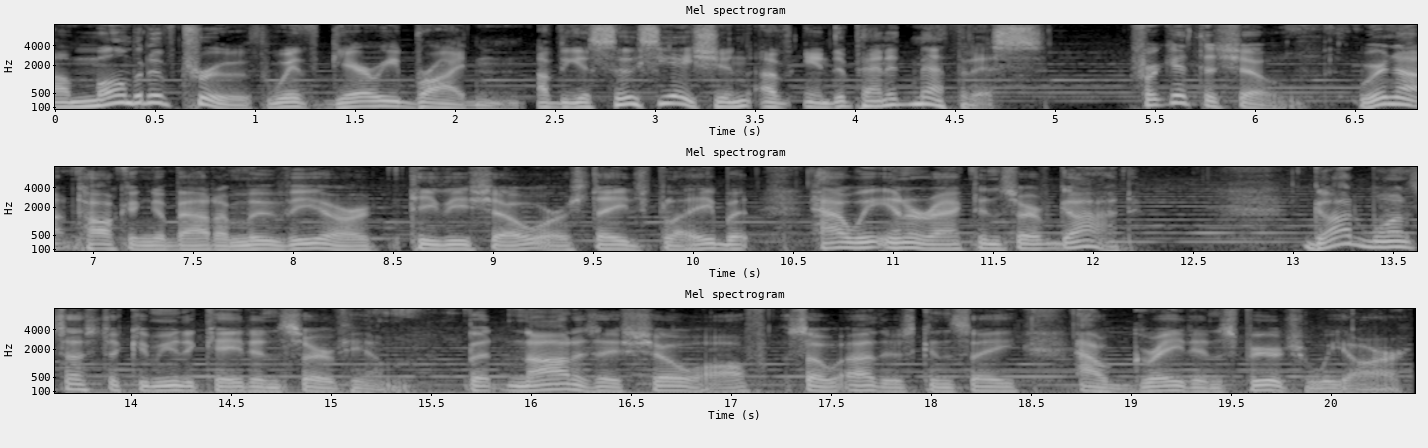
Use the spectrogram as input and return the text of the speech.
A Moment of Truth with Gary Bryden of the Association of Independent Methodists. Forget the show. We're not talking about a movie or a TV show or a stage play, but how we interact and serve God. God wants us to communicate and serve Him, but not as a show off so others can say how great and spiritual we are.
